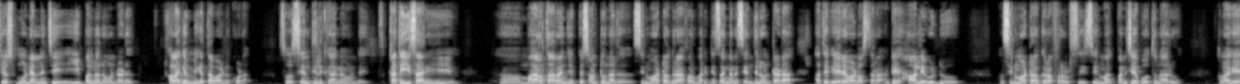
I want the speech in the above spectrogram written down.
చేసి మూడు నెలల నుంచి ఈ పనిలోనే ఉన్నాడు. అలాగే మిగతా వాళ్ళు కూడా. సో సెంధిల్ కానివ్వండి కాకపోతే ఈసారి మారతారని చెప్పేసి అంటున్నారు. సినిమాటోగ్రాఫర్ మరి నిజంగానే సెంధిల్ ఉంటాడా? లేకపోతే వేరే వాళ్ళు వస్తారా? అంటే హాలీవుడ్ సినిమాటోగ్రాఫర్స్ ఈ సినిమాకి పనిచేయబోతున్నారు అలాగే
